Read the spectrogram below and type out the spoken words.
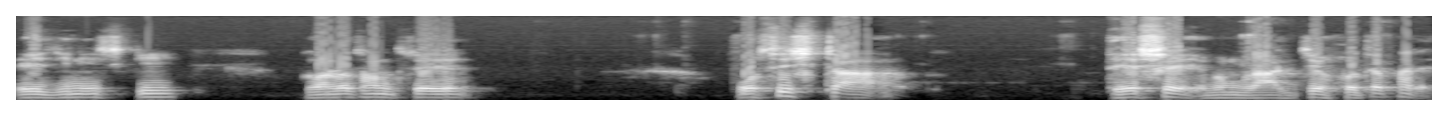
এই জিনিস কি গণতন্ত্রের প্রতিষ্ঠা দেশে এবং রাজ্যে হতে পারে?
